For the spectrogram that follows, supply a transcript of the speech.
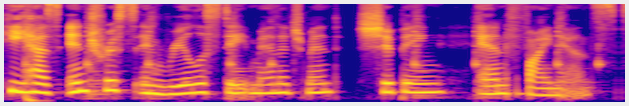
He has interests in real estate management, shipping, and finance.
